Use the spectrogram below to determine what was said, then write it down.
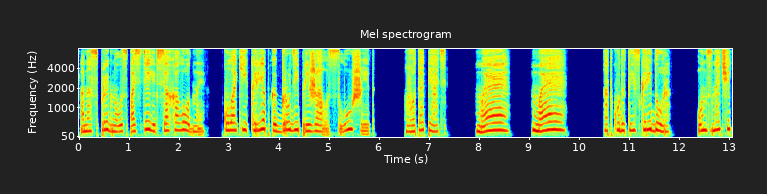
Она спрыгнула с постели вся холодная, кулаки крепко к груди прижала, слушает. Вот опять. Мэ, мэ. Откуда-то из коридора. Он, значит,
